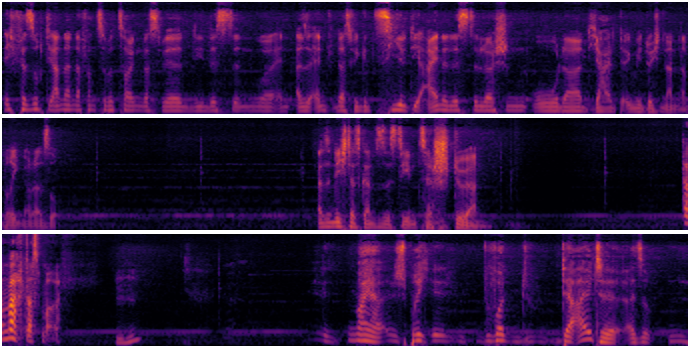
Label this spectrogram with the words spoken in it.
ich versuche die anderen davon zu überzeugen, dass wir die Liste nur, also entweder, dass wir gezielt die eine Liste löschen oder die halt irgendwie durcheinander bringen oder so. Also nicht das ganze System zerstören. Dann mach das mal. Mhm. Meier, sprich, äh, du wollt, du- der Alte, also mh,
